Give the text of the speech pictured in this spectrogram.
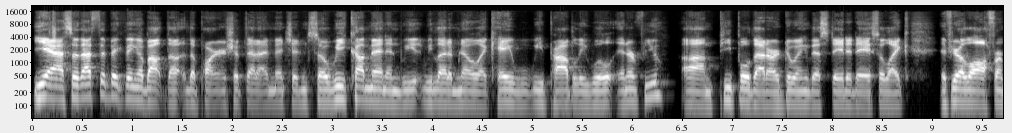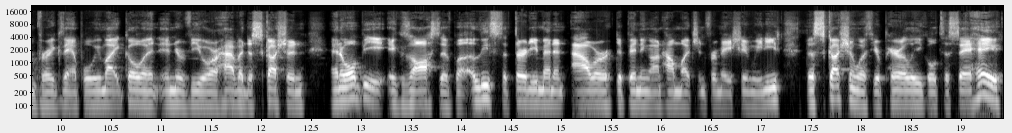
Yeah, so that's the big thing about the the partnership that I mentioned. So we come in and we we let them know like, hey, we probably will interview um, people that are doing this day to day. So like, if you're a law firm, for example, we might go and interview or have a discussion, and it won't be exhaustive, but at least a 30 minute hour, depending on how much information we need, discussion with your paralegal to say, hey,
